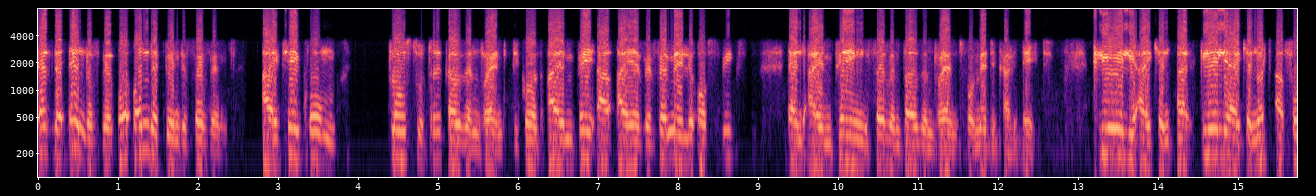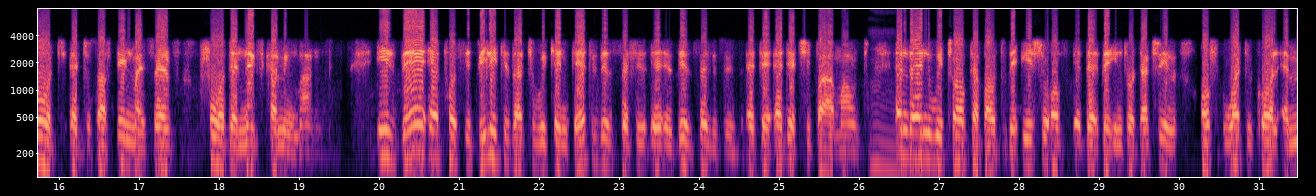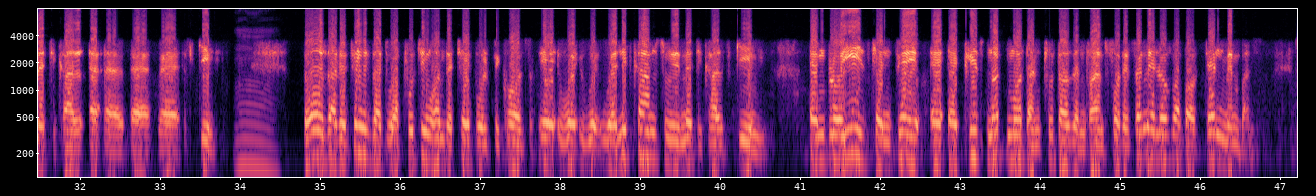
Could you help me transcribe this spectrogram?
at the end of the on the 27th, I take home close to 3,000 rand because I am pay I, have a family of six and I am paying 7,000 rand for medical aid. Clearly, I can uh, clearly I cannot afford uh, to sustain myself for the next coming month is there a possibility that we can get these, uh, these services at a, at a cheaper amount? Mm. And then we talked about the issue of uh, the, the introduction of what we call a medical uh, uh, uh, scheme. Mm. Those are the things that we're putting on the table because when it comes to a medical scheme, employees can pay at least not more than 2,000 rand for a family of about 10 members.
